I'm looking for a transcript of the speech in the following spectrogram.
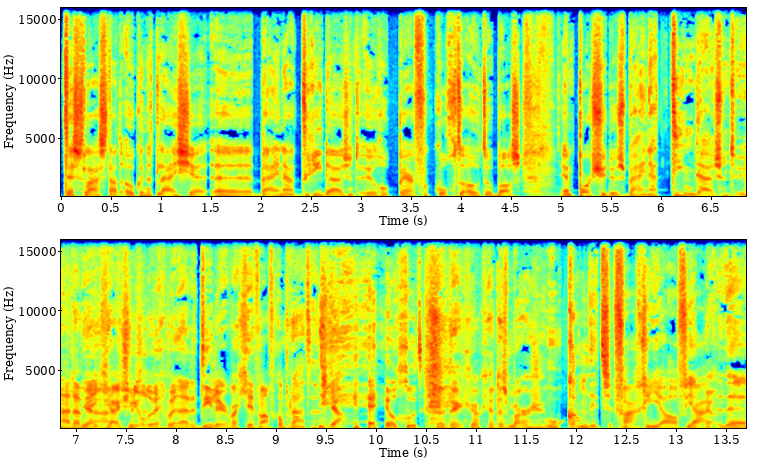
Tesla staat ook in het lijstje, eh, bijna 3000 euro per verkochte auto, Bas. En Porsche dus bijna 10.000 euro. Ja, dan Ja, weet je als je nu onderweg bent naar de dealer wat je vanaf kan praten. ja, Heel goed. dat denk ik ook. Ja, dat is marge. Hoe kan dit, vraag je je af? Ja, Ja. eh,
